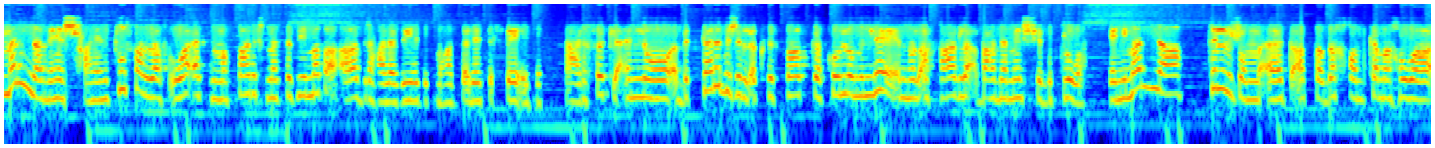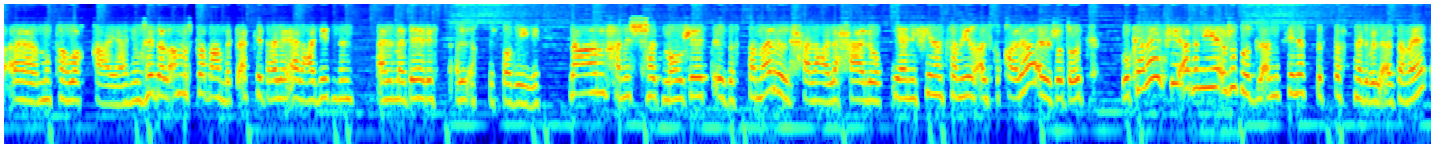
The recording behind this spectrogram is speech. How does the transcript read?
منا ناجحة. يعني توصل لوقت المصارف المركزية ما بقى قادرة على زيادة معدلات الفائدة عرفت؟ لأنه بتتربج الاقتصاد ككله بنلاقي إنه الأسعار لا بعدها ماشية بطلوع. يعني منا تلجم آه، التضخم كما هو آه، متوقع يعني. وهذا الأمر طبعا بتأكد عليه العديد من المدارس الاقتصادية. نعم حنشهد موجات إذا استمر الحال على حاله. يعني فينا نسميهم الفقراء الجدد وكمان في أغنياء جدد لأنه في ناس بتستثمر بالأزمات.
